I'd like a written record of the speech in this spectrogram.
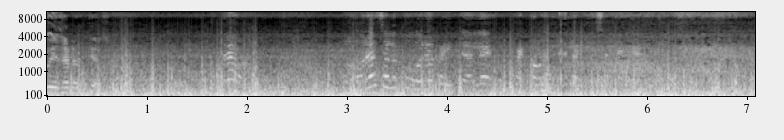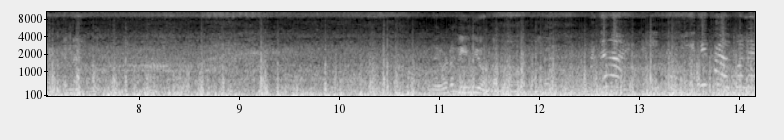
പൈസയുടെ വ്യത്യാസം. ഓരോ സ്ഥലത്തും ഓരോ റേറ്റ് അല്ലേ? പെട്രോളിന്റെ പിന്നെ? ഇവിടെ വീതി ഉണ്ടെന്ന് തോന്നുന്നു അല്ലേ? രീതിക്ക് അതുപോലെ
